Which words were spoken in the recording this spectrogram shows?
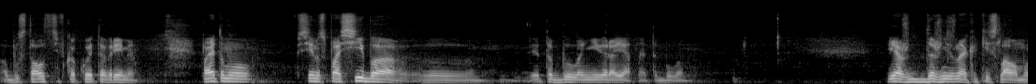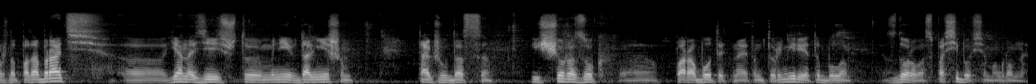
об усталости в какое-то время. Поэтому всем спасибо. Это было невероятно, это было... Я даже не знаю, какие слова можно подобрать. Э, я надеюсь, что мне в дальнейшем также удастся еще разок э, поработать на этом турнире. Это было здорово. Спасибо всем огромное.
